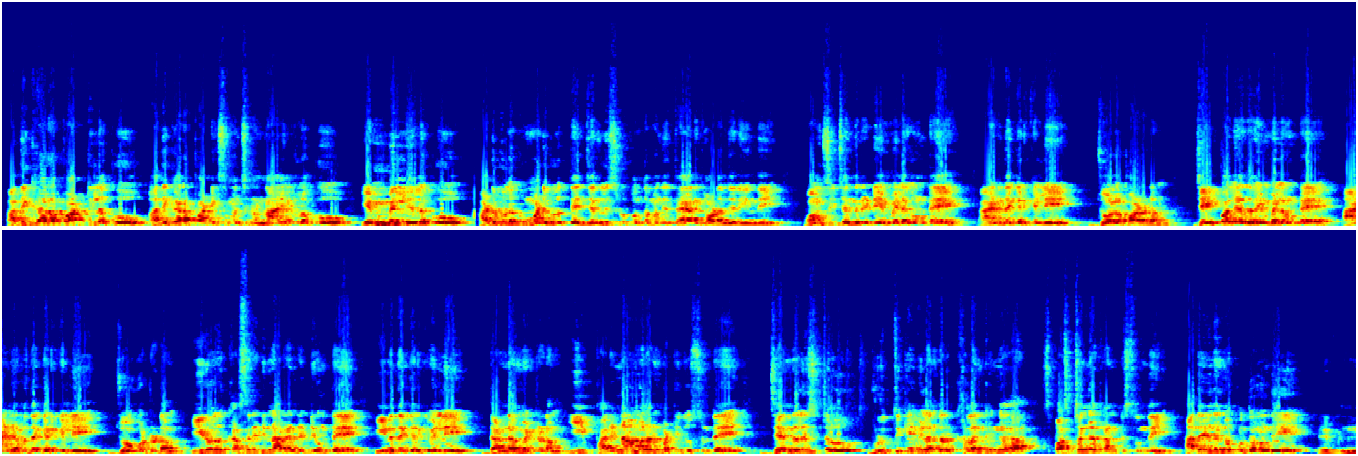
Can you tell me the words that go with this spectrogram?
అధికార పార్టీలకు అధికార పార్టీకి సంబంధించిన నాయకులకు ఎమ్మెల్యేలకు అడుగులకు మడుగులతే జర్నలిస్టులు కొంతమంది తయారు కావడం జరిగింది. వంశీ చంద్రెడ్డి ఎమ్మెల్యేగా ఉంటే ఆయన దగ్గరికి వెళ్ళి జోలపాడడం. జైపాల్ యాదవ్ ఎమ్మెల్యే ఉంటే ఆయన దగ్గరికి వెళ్ళి జో కొట్టడం. ఈ రోజు కసిరెడ్డి నారాయణ రెడ్డి ఉంటే ఈయన దగ్గరికి వెళ్ళి దండం పెట్టడం. ఈ పరిణామాలను బట్టి చూస్తుంటే జర్నలిస్ట్ వృత్తికి వీళ్ళందరూ కలంకంగా స్పష్టంగా కనిపిస్తుంది. అదేవిధంగా కొంతమంది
